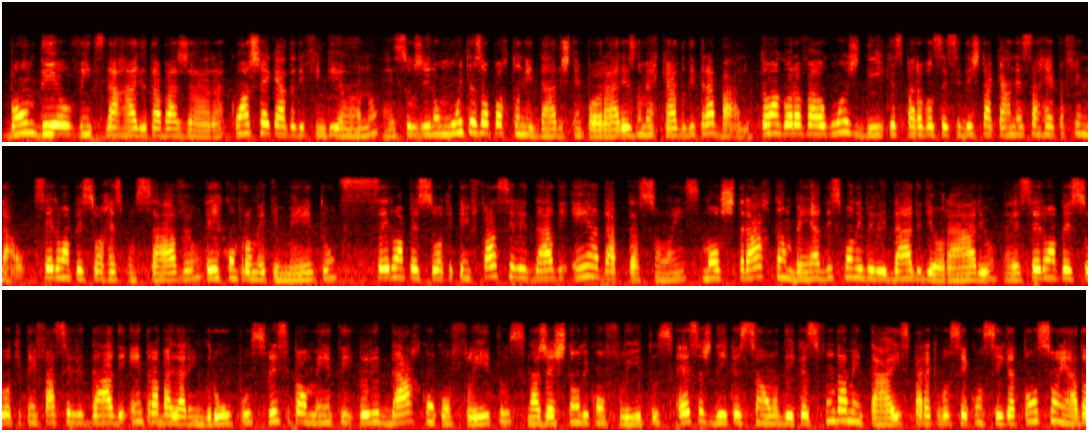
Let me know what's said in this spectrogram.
Bom dia, ouvintes da Rádio Tabajara. Com a chegada de fim de ano, é, surgiram muitas oportunidades temporárias no mercado de trabalho. Então, agora vai algumas dicas para você se destacar nessa reta final. Ser uma pessoa responsável, ter comprometimento, ser uma pessoa que tem facilidade em adaptações, mostrar também a disponibilidade de horário, né? ser uma pessoa que tem facilidade em trabalhar em grupos, principalmente lidar com conflitos, na gestão de conflitos. Essas dicas são dicas fundamentais para que você consiga a tão sonhada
